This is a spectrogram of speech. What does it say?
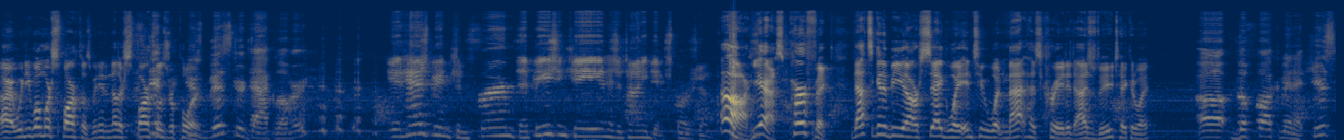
all right. We need one more sparkles. We need another sparkles report. Here's Mr. Dak Lover. It has been confirmed that Asian Kane has a tiny dick. Sparta. Ah, yes, perfect. That's gonna be our segue into what Matt has created. As the take it away. Uh, the fuck minute. Here's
